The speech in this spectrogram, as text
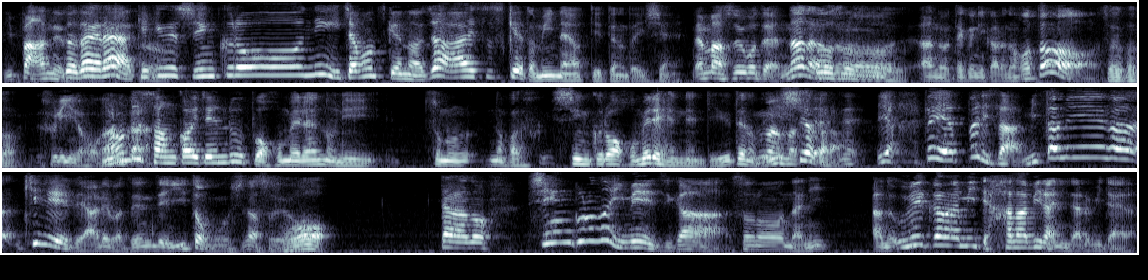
いっぱいあんねん。そうだから、結うん局シンクロにイチャモンつけるのは、じゃあアイススケートみんなよって言ってるのと一緒やねん。まあそういうことやんな。だからそそうそうのそう、あの、テクニカルの方と、そういうことフリーの方があなんでるから。3回転ループは褒めれんのに、その、なんか、シンクロは褒めれへんねんって言ってるのと一緒やから。ねいや、でやっぱりさ、見た目が綺麗であれば全然いいと思うしな、それは。そだからあの、シンクロのイメージが、その何、あの、上から見て花びらになるみたいな。う。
